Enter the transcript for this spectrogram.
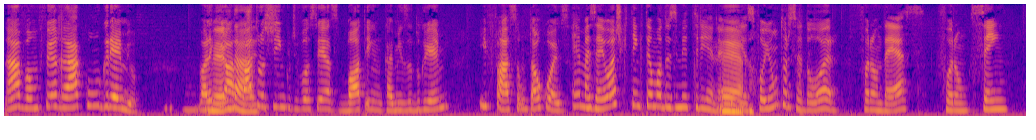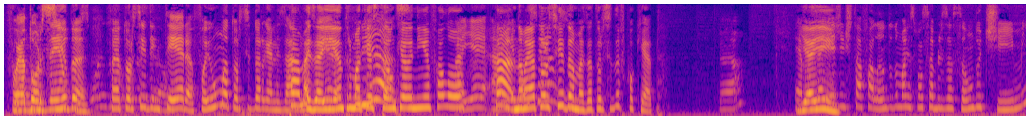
Ah, vamos ferrar com o Grêmio. Olha aqui, ó, Verdade. quatro ou cinco de vocês botem a camisa do Grêmio e façam tal coisa. É, mas aí eu acho que tem que ter uma dosimetria, né, É. Foi um torcedor, foram 10, foram 100, Foi a torcida? 200, foi a torcida inteira, foi uma torcida organizada Tá, mas aí inteira. entra uma Gurias, questão que a Aninha falou. Aí é- tá, aí é não é a senso. torcida, mas a torcida ficou quieta. É, E mas aí? aí? a gente tá falando de uma responsabilização do time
